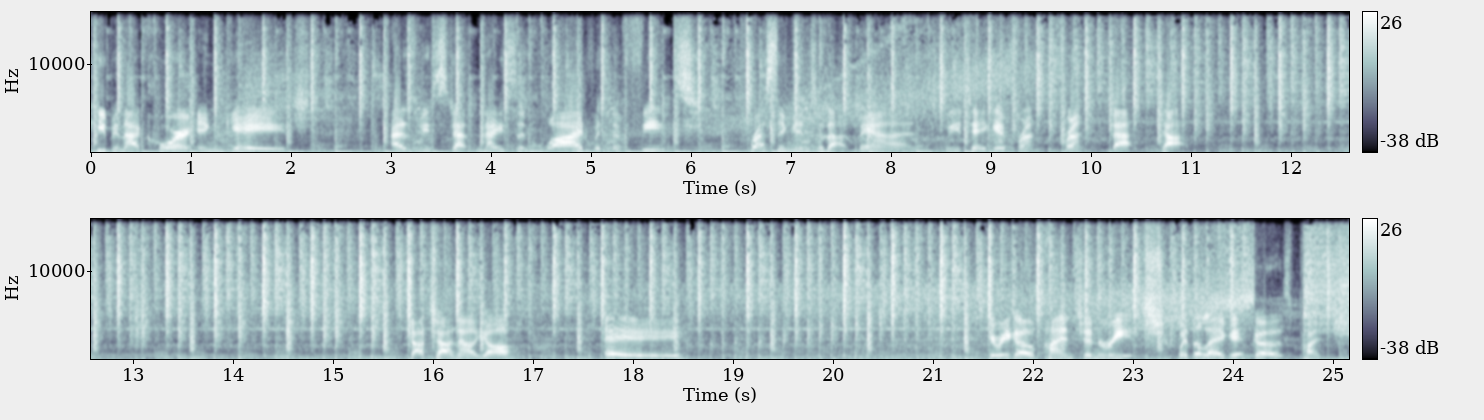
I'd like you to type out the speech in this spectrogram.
keeping that core engaged as we step nice and wide with the feet pressing into that band. We take it front, front, back, top. Cha-cha now, y'all. Hey. Here we go, punch and reach. With the leg, it goes punch,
